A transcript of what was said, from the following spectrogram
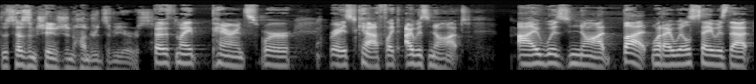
this hasn't changed in hundreds of years. Both my parents were raised Catholic. I was not. I was not. But what I will say was that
